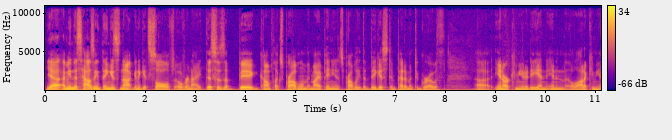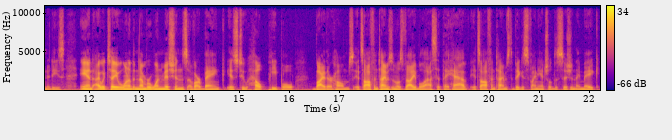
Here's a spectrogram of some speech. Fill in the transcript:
yeah, I mean this housing thing is not going to get solved overnight. This is a big, complex problem. In my opinion, it's probably the biggest impediment to growth uh, in our community and in a lot of communities. And I would tell you, one of the number one missions of our bank is to help people buy their homes. It's oftentimes the most valuable asset they have. It's oftentimes the biggest financial decision they make,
